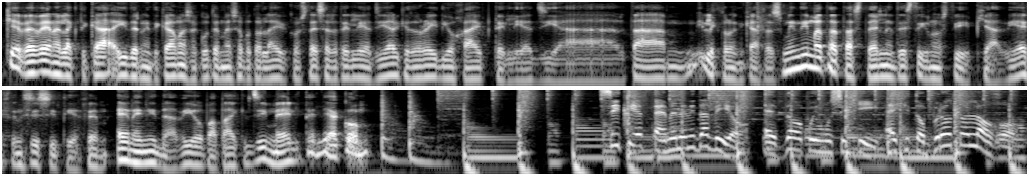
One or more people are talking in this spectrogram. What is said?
Και βέβαια εναλλακτικά ιντερνετικά μας ακούτε μέσα από το live24.gr και το radiohype.gr. Τα ηλεκτρονικά σας μηνύματα τα στέλνετε στη γνωστή πια διεύθυνση ctfm92 gmail.com CTFM 92. Εδώ που η μουσική έχει τον πρώτο λόγο.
